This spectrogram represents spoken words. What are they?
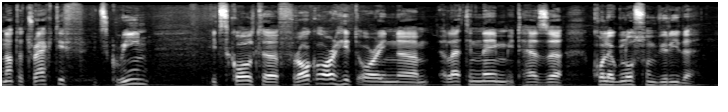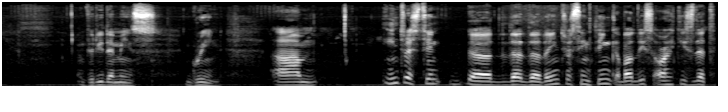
not attractive, it's green. It's called frog orchid or in um, Latin name it has uh, Coeloglossum viride. Viride means green. Um, interesting, uh, the, the, the, interesting thing about this orchid is that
